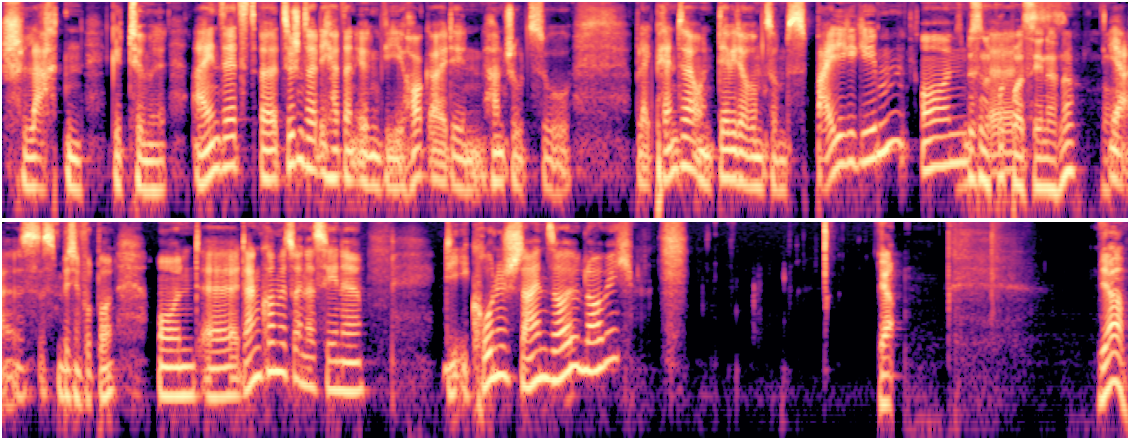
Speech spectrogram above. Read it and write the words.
Schlachtengetümmel einsetzt. Äh, zwischenzeitlich hat dann irgendwie Hawkeye den Handschuh zu Black Panther und der wiederum zum Spidey gegeben. Und, ein bisschen eine äh, Football-Szene, ne? So. Ja, es ist ein bisschen Football. Und äh, dann kommen wir zu einer Szene, die ikonisch sein soll, glaube ich. Ja. Ja,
